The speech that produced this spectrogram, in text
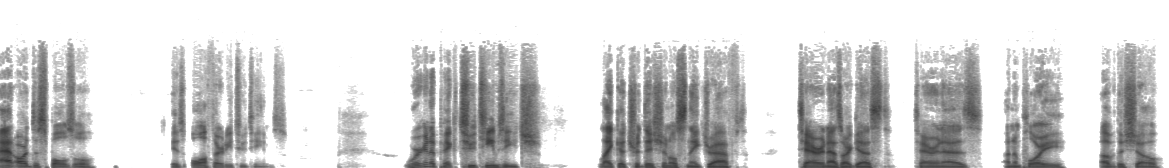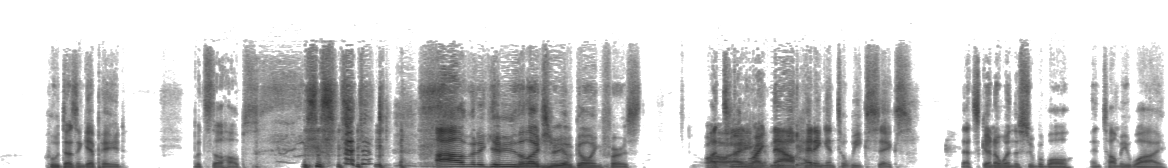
at our disposal is all 32 teams. We're going to pick two teams each, like a traditional snake draft. Taryn as our guest, Taryn as an employee of the show who doesn't get paid, but still helps. I'm going to give you the luxury of going first. Wow, a I team right now it. heading into week six that's going to win the Super Bowl and tell me why.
